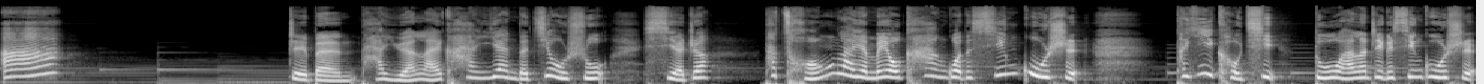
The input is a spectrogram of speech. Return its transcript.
啊！”这本他原来看厌的旧书，写着他从来也没有看过的新故事。他一口气读完了这个新故事。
